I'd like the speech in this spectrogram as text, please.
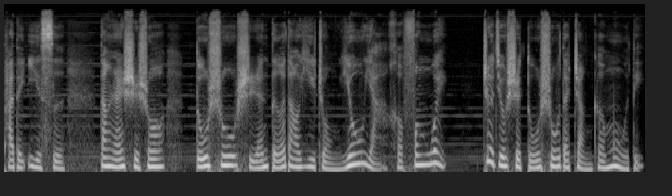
他的意思，当然是说读书使人得到一种优雅和风味。这就是读书的整个目的，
